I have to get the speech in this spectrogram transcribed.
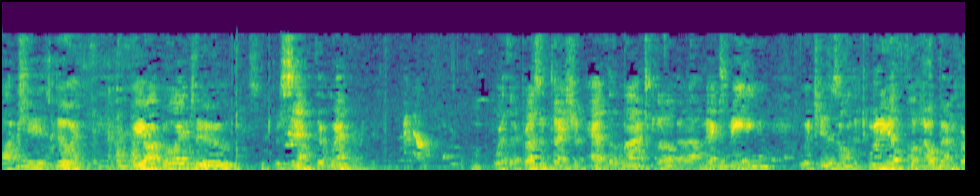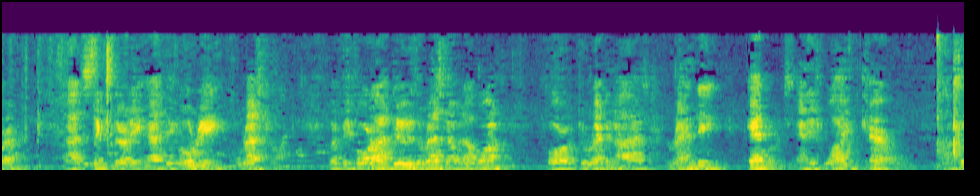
what she is doing. We are going to present the winner presentation at the Lions Club at our next meeting, which is on the 20th of November at 6:30 at the Ori Restaurant. But before I do the rest of it, I want for to recognize Randy Edwards and his wife Carol. I'm so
